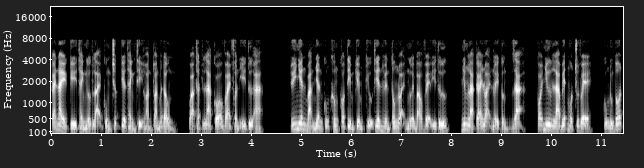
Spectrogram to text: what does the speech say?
cái này kỳ thành ngược lại cùng trước kia thành thị hoàn toàn bất đồng, quả thật là có vài phần ý tứ a. Tuy nhiên bản nhân cũng không có tìm kiếm cựu thiên huyền tông loại người bảo vệ ý tứ, nhưng là cái loại nảy cứng giả, coi như là biết một chút về, cũng đúng tốt.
